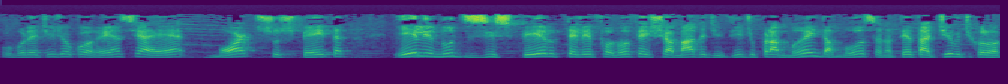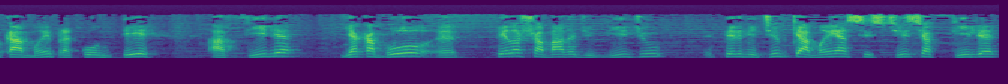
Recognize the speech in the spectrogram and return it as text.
o boletim de ocorrência é morte suspeita ele, no desespero, telefonou, fez chamada de vídeo para a mãe da moça, na tentativa de colocar a mãe para conter a filha, e acabou, é, pela chamada de vídeo, permitindo que a mãe assistisse a filha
